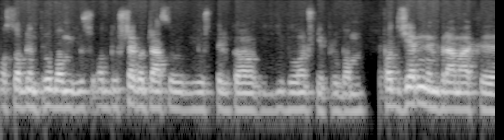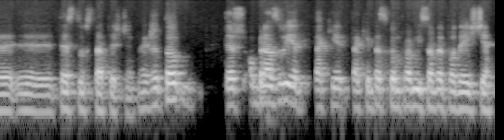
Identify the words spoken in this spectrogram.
osobnym próbom już od dłuższego czasu, już tylko i wyłącznie próbom podziemnym w ramach y, y, testów statycznych. Także to też obrazuje takie, takie bezkompromisowe podejście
